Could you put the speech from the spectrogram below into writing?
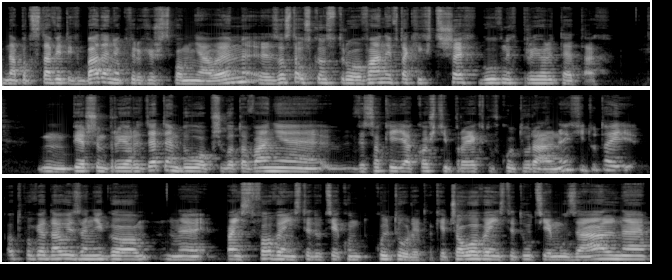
na podstawie tych badań, o których już wspomniałem, e, został skonstruowany w takich trzech głównych priorytetach. Mm, pierwszym priorytetem było przygotowanie wysokiej jakości projektów kulturalnych, i tutaj odpowiadały za niego e, państwowe instytucje kultury, takie czołowe instytucje muzealne,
